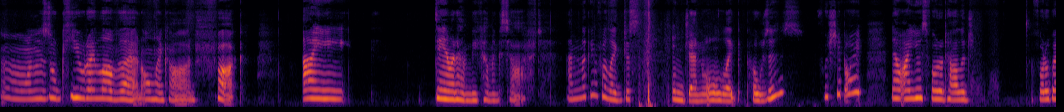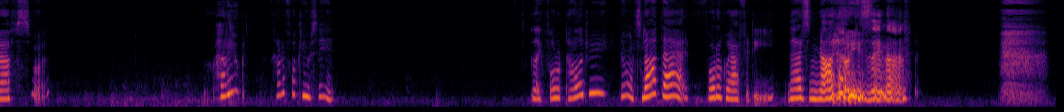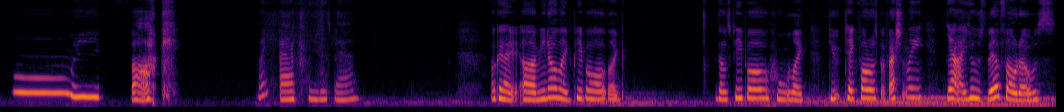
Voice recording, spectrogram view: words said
Oh, that's so cute. I love that. Oh my god. Fuck. I. Damn it, I'm becoming soft. I'm looking for, like, just in general, like, poses for ship art. Now, I use photology. Photographs. Or. How do you. How the fuck do you say it? Like, photology? No, it's not that. Photography. That's not how you say that. Holy fuck. Am I actually this bad? Okay, um, you know, like people, like those people who like do take photos professionally. Yeah, I use their photos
